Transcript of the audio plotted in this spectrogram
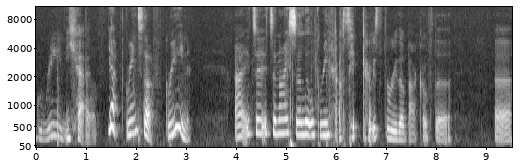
green Yeah. stuff. Yeah, green stuff. Green. Uh, it's a it's a nice uh, little greenhouse. It goes through the back of the uh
